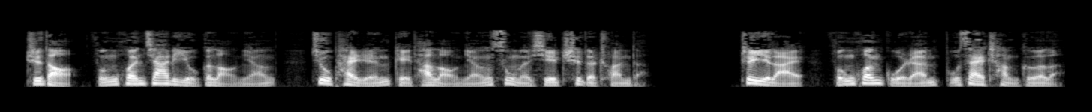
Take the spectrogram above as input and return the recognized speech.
知道冯欢家里有个老娘，就派人给他老娘送了些吃的穿的。这一来，冯欢果然不再唱歌了。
